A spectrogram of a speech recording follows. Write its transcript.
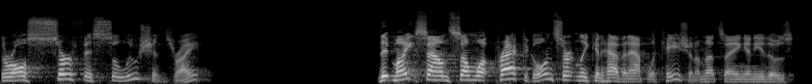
They're all surface solutions, right? That might sound somewhat practical and certainly can have an application. I'm not saying any of those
